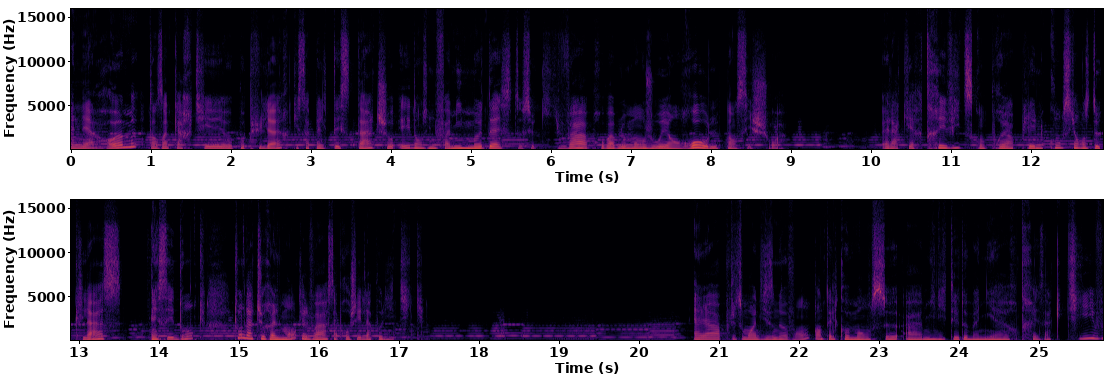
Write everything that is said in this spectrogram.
Elle naît à Rome, dans un quartier euh, populaire qui s'appelle Testaccio et dans une famille modeste, ce qui va probablement jouer un rôle dans ses choix. Elle acquiert très vite ce qu'on pourrait appeler une conscience de classe et c'est donc tout naturellement qu'elle va s'approcher de la politique. Elle a plus ou moins 19 ans quand elle commence à militer de manière très active.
